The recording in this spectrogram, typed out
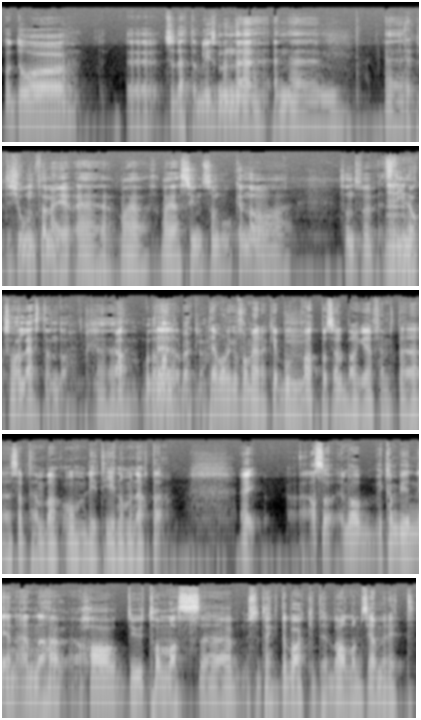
och då eh, så dette blir som en, eh, en eh, repetition för mig eh, hva jeg vad jag syns om boken og Sånn, for Stine Stine også har lest den da. Eh, Ja, og de det, andre bøkene. Det må dere få med dere. Bokprat på Sølvberget 5.9. om de ti nominerte. Jeg, altså, jeg må- vi kan begynne i en ende her. Har du, Thomas, eh, hvis du tenker tilbake til barndomshjemmet ditt,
